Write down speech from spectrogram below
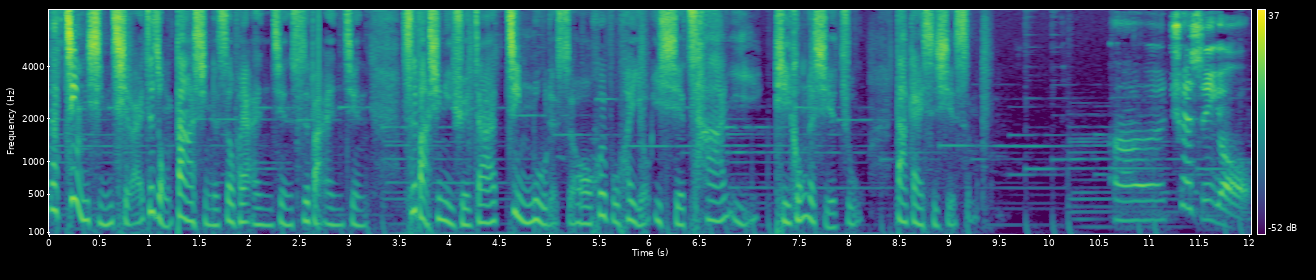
那进行起来这种大型的社会案件、司法案件，司法心理学家进入的时候，会不会有一些差异？提供的协助大概是些什么？呃，确实有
